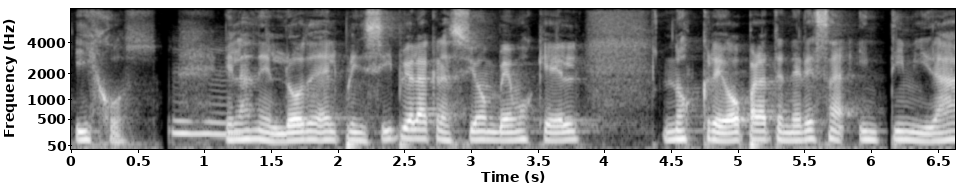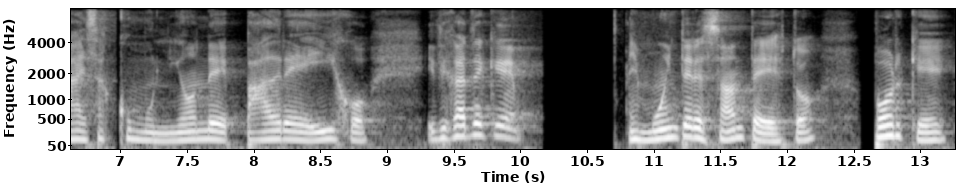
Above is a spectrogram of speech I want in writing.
hijos. Él anheló desde el principio de la creación, vemos que Él nos creó para tener esa intimidad, esa comunión de padre e hijo. Y fíjate que es muy interesante esto porque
